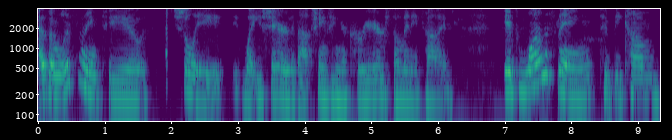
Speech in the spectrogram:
as I'm listening to you, especially what you shared about changing your career so many times, it's one thing to become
